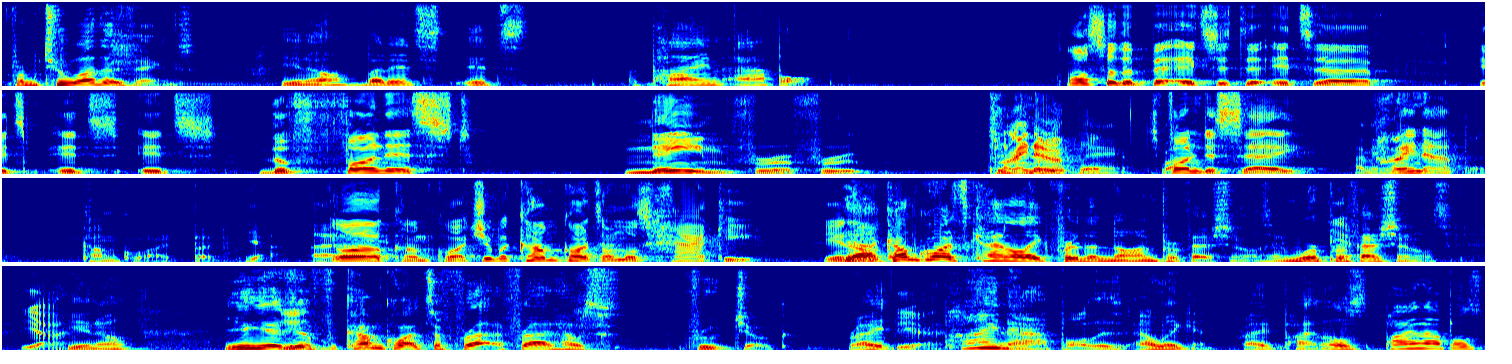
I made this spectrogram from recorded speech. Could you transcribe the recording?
from two other things. You know, but it's it's pineapple. also, the be- it's just a, it's a it's it's it's the funnest name for a fruit. Pineapple. It's fun to say. I mean- Pineapple. Kumquat, but yeah. I- Oh, I- kumquat. Sure, but kumquat's almost hacky. You know? yeah, kumquat's kind of like for the non-professionals, and we're professionals. Yeah. You know, you, you, You- kumquat's a frat, frat house fruit joke, right? Yeah. Pineapple is elegant, right? Pineapples, pineapples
